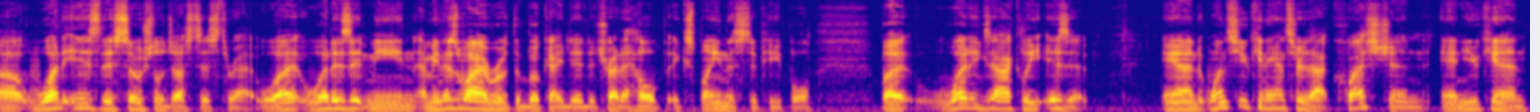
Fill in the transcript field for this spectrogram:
uh, what is this social justice threat? What what does it mean? I mean, this is why I wrote the book I did to try to help explain this to people. But what exactly is it? And once you can answer that question and you can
